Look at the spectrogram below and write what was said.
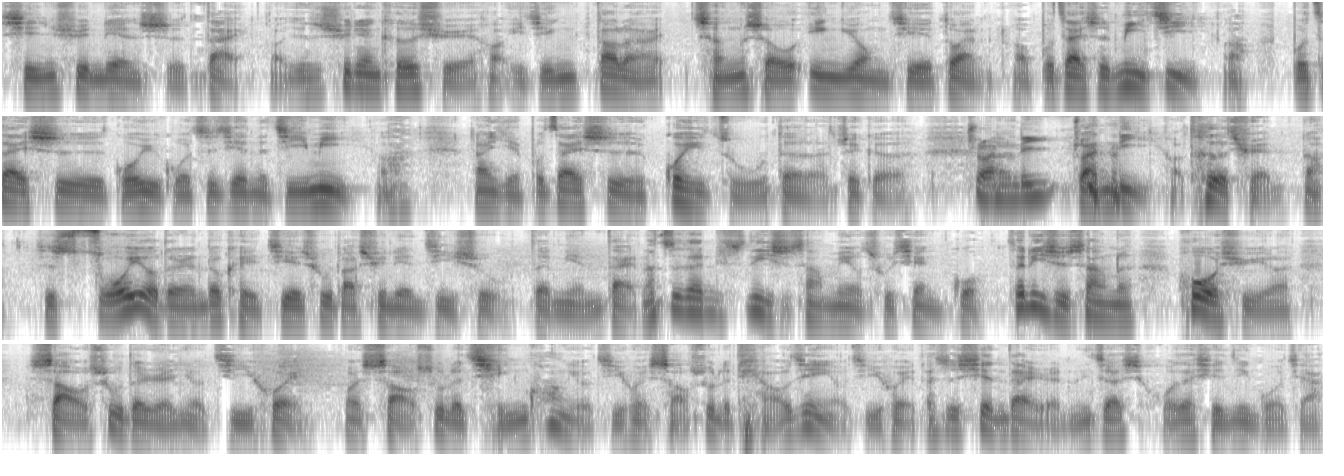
新训练时代啊，就是训练科学哈，已经到了成熟应用阶段啊，不再是秘技啊，不再是国与国之间的机密啊，那也不再是贵族的这个专利专利和特权啊，是所有的人都可以接触到训练技术的年代。那这在历史上没有出现过，在历史上呢，或许。了少数的人有机会，或少数的情况有机会，少数的条件有机会。但是现代人，你只要活在先进国家，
